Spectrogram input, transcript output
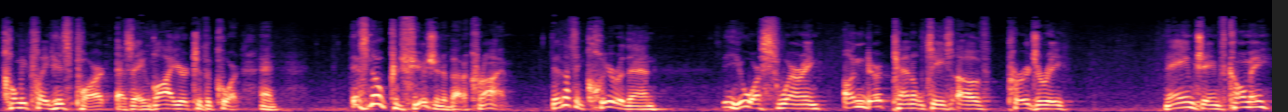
Comey played his part as a liar to the court. And there's no confusion about a crime. There's nothing clearer than you are swearing under penalties of perjury. Name James Comey,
